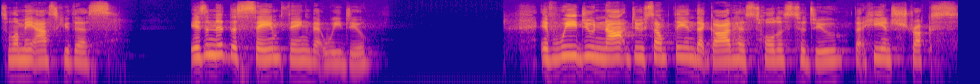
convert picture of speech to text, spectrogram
So let me ask you this Isn't it the same thing that we do? If we do not do something that God has told us to do, that He instructs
